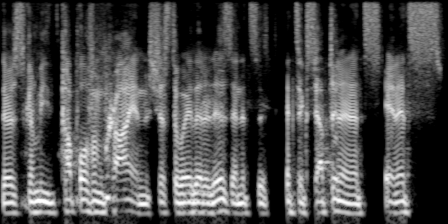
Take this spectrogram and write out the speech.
there's going to be a couple of them crying. It's just the way that it is. And it's, it's accepted and it's, and it's,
